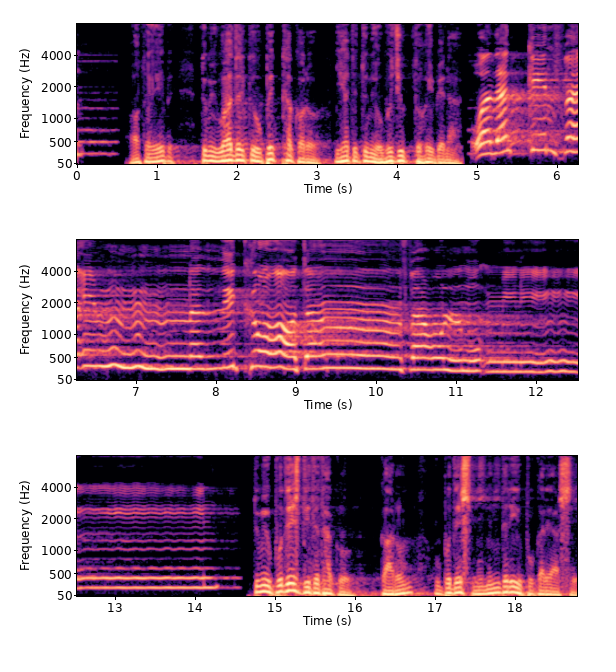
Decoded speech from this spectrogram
অতএব তুমি উহাদেরকে উপেক্ষা করো ইহাতে তুমি অভিযুক্ত হইবে না وذكر فإن الذكرى تنفع المؤمنين তুমি উপদেশ দিতে থাকো কারণ উপদেশ মুমিনদেরই উপকারে আসে।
